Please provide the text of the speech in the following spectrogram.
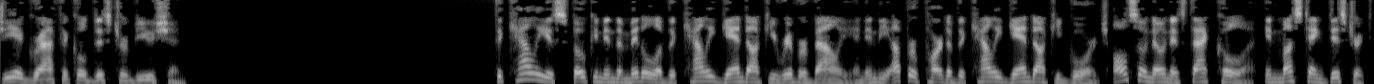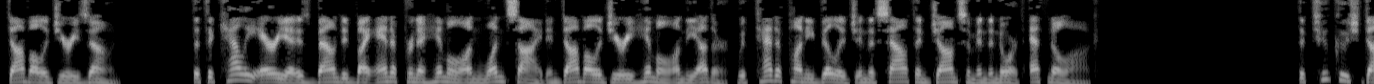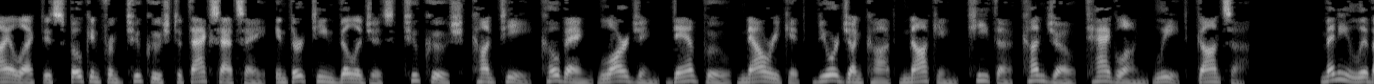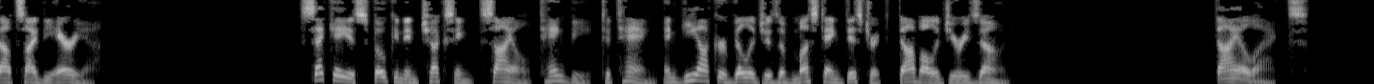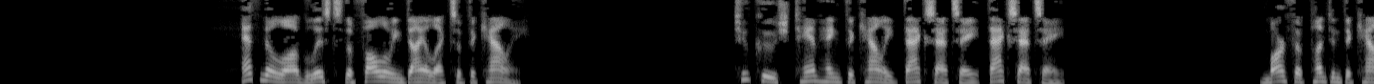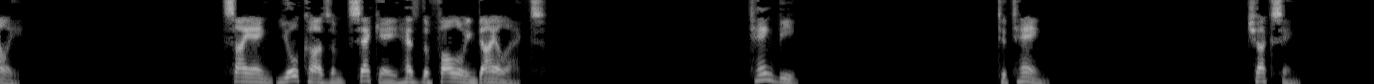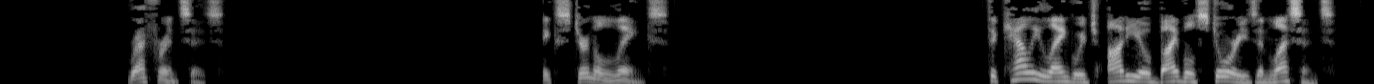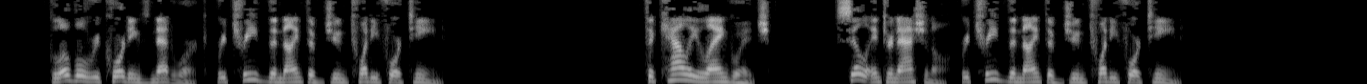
Geographical distribution Thakali is spoken in the middle of the Kali-Gandaki River Valley and in the upper part of the Kali-Gandaki Gorge also known as Thak Khola, in Mustang District, Dhavalagiri Zone. The Thakali area is bounded by Annapurna Himal on one side and Dhavalagiri Himal on the other, with Tatopani village in the south and Jomsom in the north ethnologue. The Tukush dialect is spoken from Tukush to Thaksatse, in 13 villages, Tukush, Kanti, Kobang, Larjing, Dampu, Naurikat, Bjorjunkat, Knocking, Titha, Kunjo, Taglung, Leet, Gansa. Many live outside the area. Seke is spoken in Chuksing, Sile, Tangbi, Tatang, and Gyakar villages of Mustang District, Dhavalagiri Zone. Dialects Ethnologue lists the following dialects of Thakali. Tukush Tamhang Thakali Thaksatse, Thaksatse. Marpha Puntan Thakali Siang, Yulkazam, Seke has the following dialects. Tangbi. Tatang. Chuxing References External links The Thakali Language, Audio Bible Stories and Lessons. Global Recordings Network. Retrieved 9 June 2014. The Thakali Language. SIL International. Retrieved 9 June 2014.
